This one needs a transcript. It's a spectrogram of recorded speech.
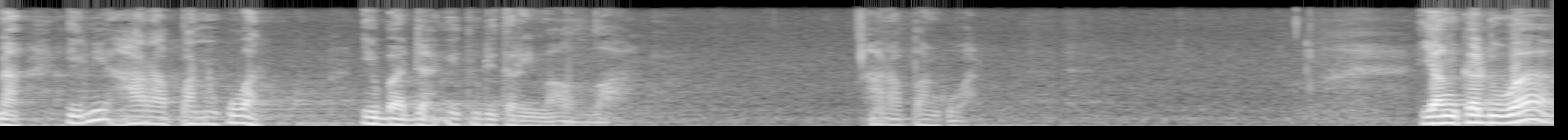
nah ini harapan kuat ibadah itu diterima Allah. Harapan kuat. Yang kedua,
